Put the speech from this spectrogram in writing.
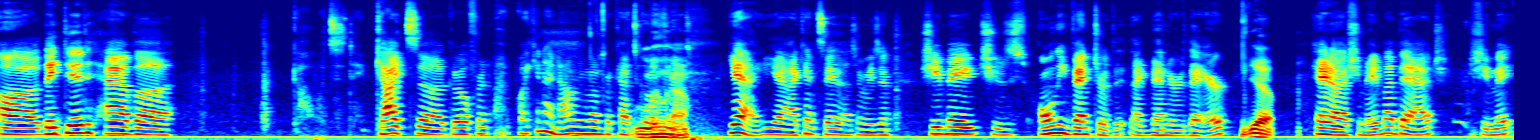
Uh, they did have uh. God, what's his name? Kite's uh, girlfriend. Why can I not remember Kite's girlfriend? Luna. Yeah, yeah, I can't say that for some reason. She made she was only vendor th- like vendor there, Yeah. and uh, she made my badge. She made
